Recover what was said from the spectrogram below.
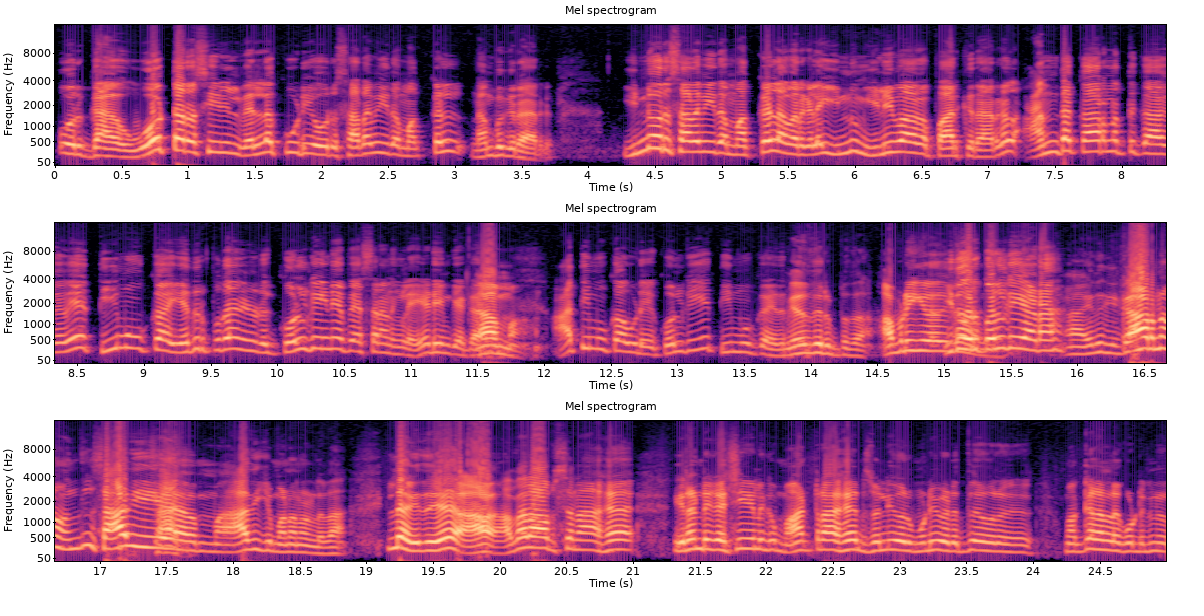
ஒரு க ஓட்டரசியலில் வெல்லக்கூடிய ஒரு சதவீத மக்கள் நம்புகிறார்கள். இன்னொரு சதவீத மக்கள் அவர்களை இன்னும் இழிவாக பார்க்கிறார்கள். அந்த காரணத்துக்காகவே திமுக எதிர்ப்பு தான் என்னுடைய கொள்கைனே பேசுறானுங்களே ஏடிஎம்கே ஆமா. அதிமுகவுடைய கொள்கையே திமுக எதிர்ப்பு. தான். அப்படிங்கிறது இது ஒரு கொள்கையாடா. இதுக்கு காரணம் வந்து சாதிய ஆதிக்க மனநிலை தான். இல்லை இது அ- அதர் ஆப்ஷனாக இரண்டு கட்சிகளுக்கு மாற்றாகன்னு சொல்லி ஒரு முடிவெடுத்து ஒரு மக்கள் நல கூட்டணி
